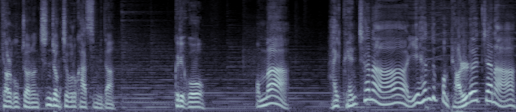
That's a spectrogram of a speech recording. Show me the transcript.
결국 저는 친정집으로 갔습니다. 그리고 엄마, 아이 괜찮아. 이 핸드폰 별로였잖아.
